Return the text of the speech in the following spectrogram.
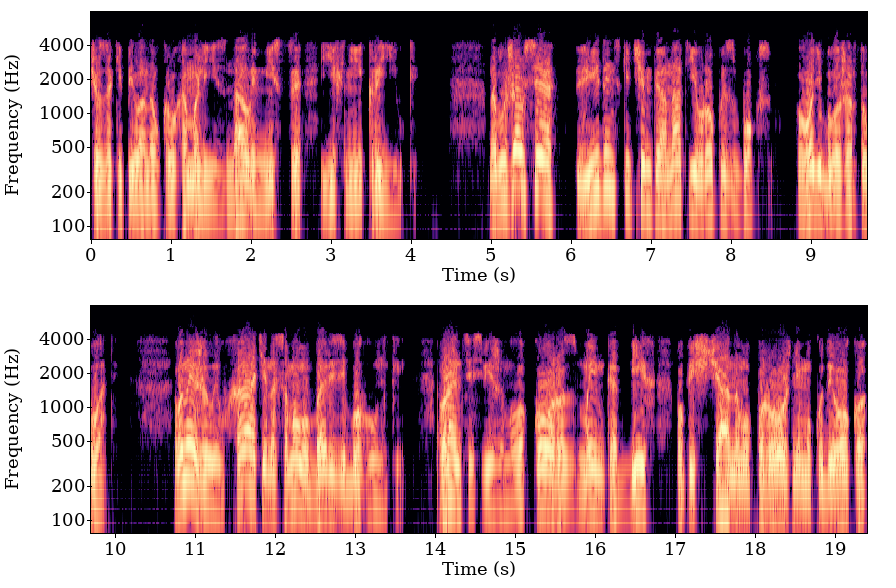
що закипіла навкруг Амалії, знали місце їхньої криївки. Наближався віденський чемпіонат Європи з боксу. Годі було жартувати. Вони жили в хаті на самому березі Богунки. Вранці свіже молоко, розминка, біг по піщаному, порожньому, куди око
